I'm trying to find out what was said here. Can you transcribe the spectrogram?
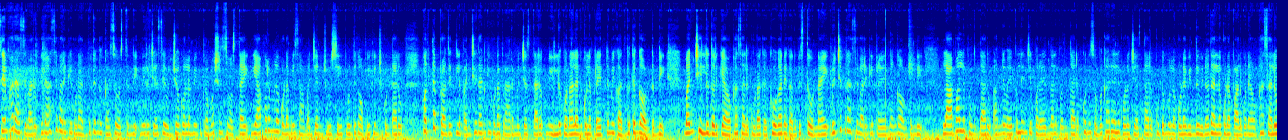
సింహరాశి వారు ఈ రాశి వారికి కూడా అద్భుతంగా కలిసి వస్తుంది. మీరు చేసే ఉద్యోగంలో మీకు ప్రమోషన్స్ వస్తాయి. వ్యాపారంలో కూడా మీ సామర్థ్యాన్ని చూసి పూర్తిగా ఉపయోగించుకుంటారు. కొత్త ప్రాజెక్టులు పనిచేయడానికి కూడా ప్రారంభం చేస్తారు. మీ ఇల్లు కొనాలనుకునే ప్రయత్నం మీకు అద్భుతంగా ఉంటుంది. మంచి ఇల్లు దొరికే అవకాశాలు కూడా ఎక్కువగానే కనిపిస్తూ ఉన్నాయి. రుచిక రాశి వారికి ప్రయోజనంగా ఉంటుంది. లాభాలు పొందుతారు. అన్ని వైపుల నుంచి ప్రయోజనాలు పొందుతారు. కొన్ని శుభకార్యాలు కూడా చేస్తారు. కుటుంబంలో కూడా విందు వినోదాల్లో కూడా పాల్గొనే అవకాశాలు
